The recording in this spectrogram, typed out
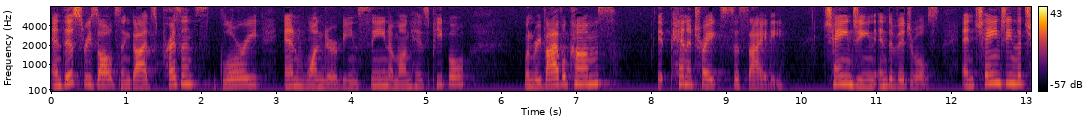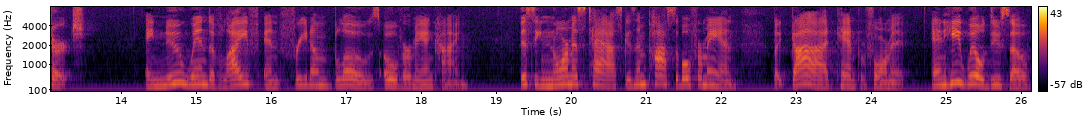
And this results in God's presence, glory, and wonder being seen among his people. When revival comes, it penetrates society, changing individuals and changing the church. A new wind of life and freedom blows over mankind. This enormous task is impossible for man, but God can perform it, and He will do so.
